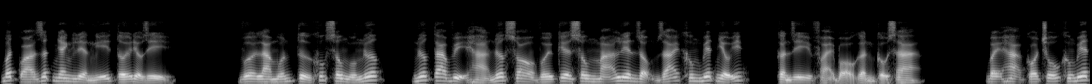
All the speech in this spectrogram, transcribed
bất quá rất nhanh liền nghĩ tới điều gì. Vừa là muốn từ khúc sông uống nước, nước ta vị hà nước so với kia sông Mã Liên rộng rãi không biết nhiều ít, cần gì phải bỏ gần cầu xa. Bệ hạ có chỗ không biết,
